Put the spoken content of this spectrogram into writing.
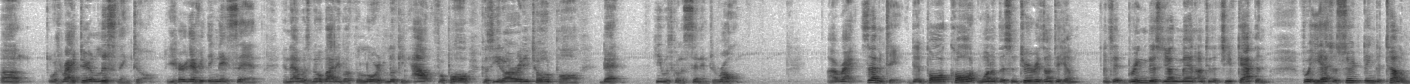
uh, was right there listening to him. He heard everything they said, and that was nobody but the Lord looking out for Paul because he had already told Paul that he was going to send him to Rome. All right, 17. Then Paul called one of the centurions unto him and said, Bring this young man unto the chief captain, for he has a certain thing to tell him.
